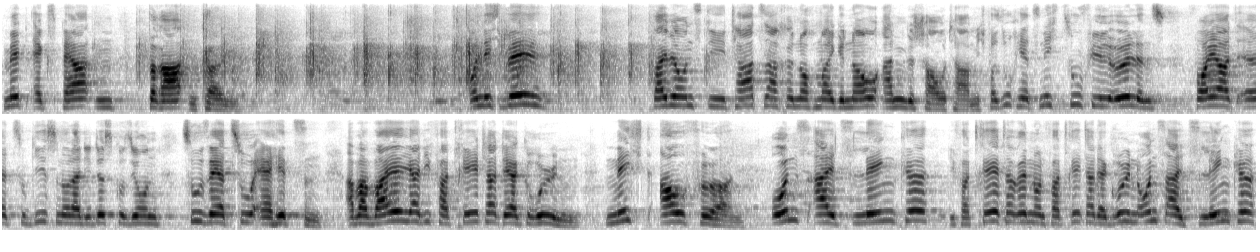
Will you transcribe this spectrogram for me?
mit Experten beraten können. Ich will weil wir uns die Tatsache noch einmal genau angeschaut haben. Ich versuche jetzt nicht zu viel Öl ins Feuer äh, zu gießen oder die Diskussion zu sehr zu erhitzen. Aber weil ja die Vertreter der GRÜNEN nicht aufhören, uns als LINKE, die Vertreterinnen und Vertreter der GRÜNEN, uns als LINKE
